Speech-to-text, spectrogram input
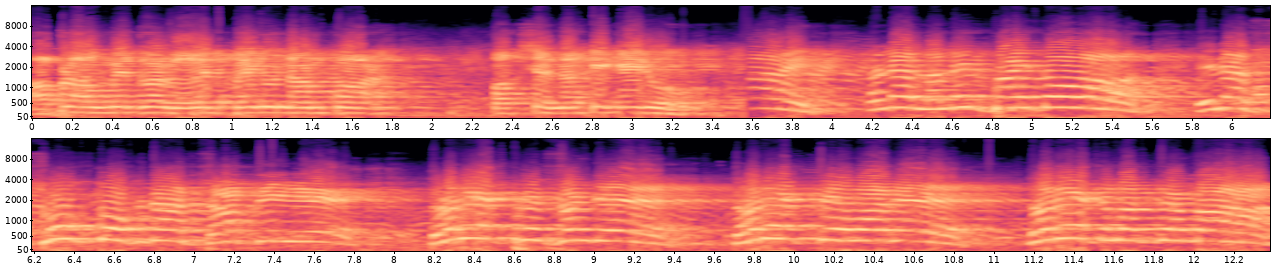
આપણા ઉમેદવાર લલિતભાઈનું નામ પણ પક્ષે નક્કી કર્યું. અને લલિતભાઈ તો એના સુખ દુઃખના સાથીએ દરેક પ્રસંગે, દરેક તહેવારે, દરેક લગ્નમાં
